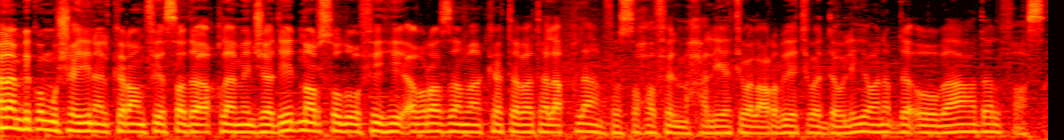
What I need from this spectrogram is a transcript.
أهلا بكم مشاهدينا الكرام في صدى أقلام جديد. نرصد فيه أبرز ما كتبت الأقلام في الصحف المحلية والعربية والدولية ونبدأ بعد الفاصل.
